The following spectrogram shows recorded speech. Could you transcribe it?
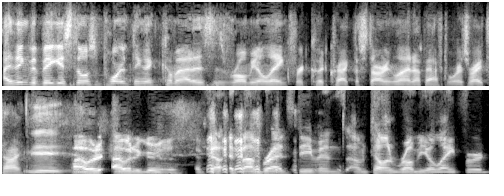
I think the biggest, the most important thing that can come out of this is Romeo Langford could crack the starting lineup afterwards, right, Ty? Yeah. I would I would agree. If, I- if I'm Brad Stevens, I'm telling Romeo Langford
